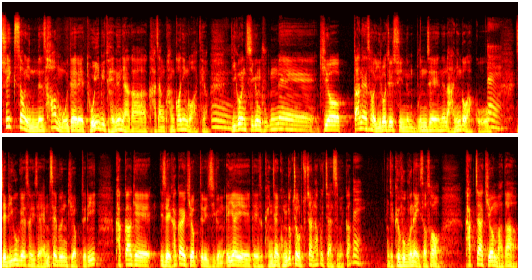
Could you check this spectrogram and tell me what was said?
수익성 있는 사업 모델에 도입이 되느냐가 가장 관건인 것 같아요. 음. 이건 지금 국내 기업 단에서 이루어질 수 있는 문제는 아닌 것 같고 네. 이제 미국에서 이제 M7 기업들이 각각의 이제 각각의 기업들이 지금 AI에 대해서 굉장히 공격적으로 투자를 하고 있지 않습니까? 네. 이제 그 부분에 있어서 각자 기업마다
